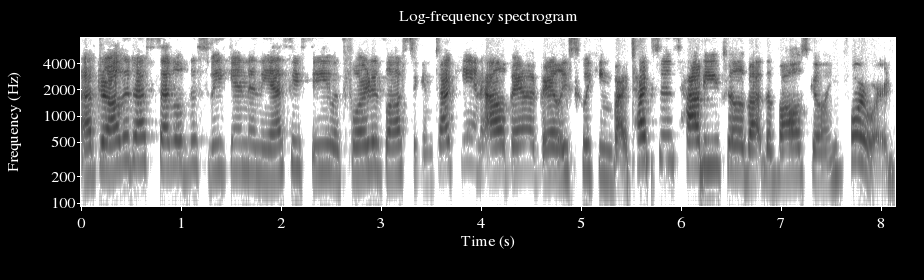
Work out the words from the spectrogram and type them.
after all the dust settled this weekend in the SEC with Florida's loss to Kentucky and Alabama barely squeaking by Texas, how do you feel about the Vols going forward?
